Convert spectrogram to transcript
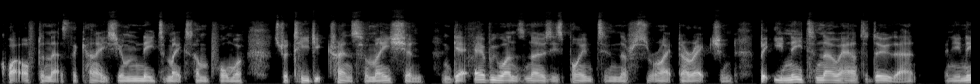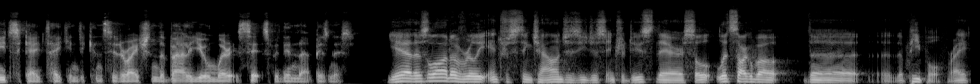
Quite often that's the case. You need to make some form of strategic transformation and get everyone's noses pointed in the right direction. But you need to know how to do that. And you need to take into consideration the value and where it sits within that business. Yeah, there's a lot of really interesting challenges you just introduced there. So let's talk about the uh, the people, right?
